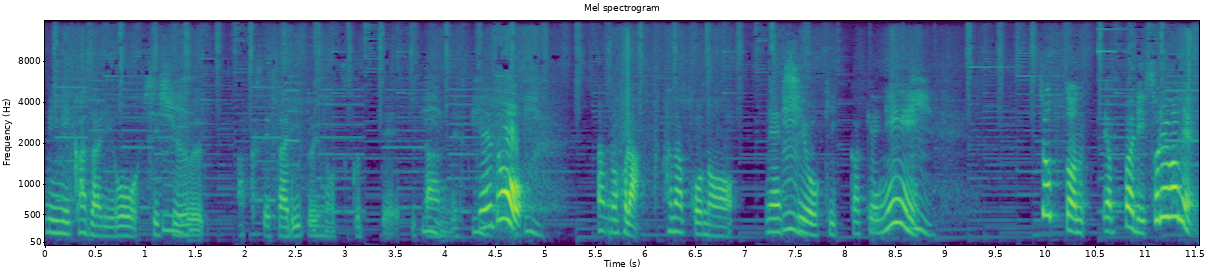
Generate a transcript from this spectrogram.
耳飾りを刺繍、アクセサリーというのを作っていたんですけど、うん、あのほら花子の、ね、うん。死をきっかけに、うん、ちょっとやっぱりそれはね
